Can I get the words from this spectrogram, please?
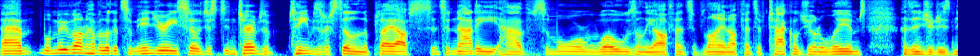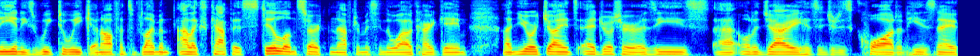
Um, we'll move on, have a look at some injuries. So, just in terms of teams that are still in the playoffs, Cincinnati have some more woes on the offensive line. Offensive tackle Jonah Williams has injured his knee and he's week to week. And offensive lineman Alex Cappa is still uncertain after missing the wild card game. And New York Giants edge rusher Azeez uh, Ojulari has injured his quad and he is now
